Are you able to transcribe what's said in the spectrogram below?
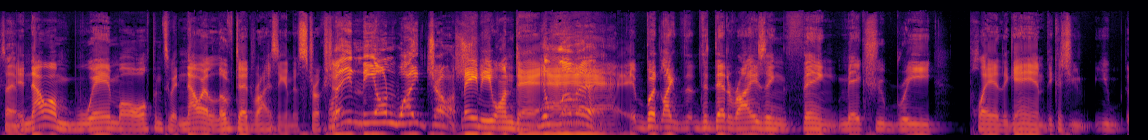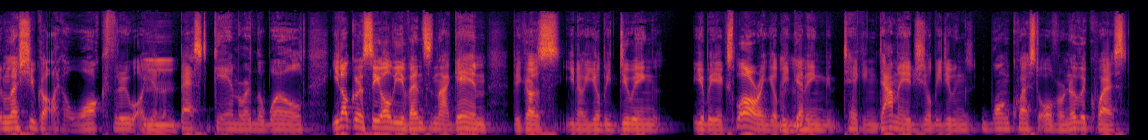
Same. And now I'm way more open to it. Now I love Dead Rising and its structure. Play Neon White, Josh. Maybe one day. You'll love it. Uh, But like the, the Dead Rising thing makes you replay the game because you, you unless you've got like a walkthrough or you're Mm. the best gamer in the world, you're not going to see all the events in that game because you know you'll be doing you'll be exploring, you'll be Mm-hmm. getting taking damage, you'll be doing one quest over another quest,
